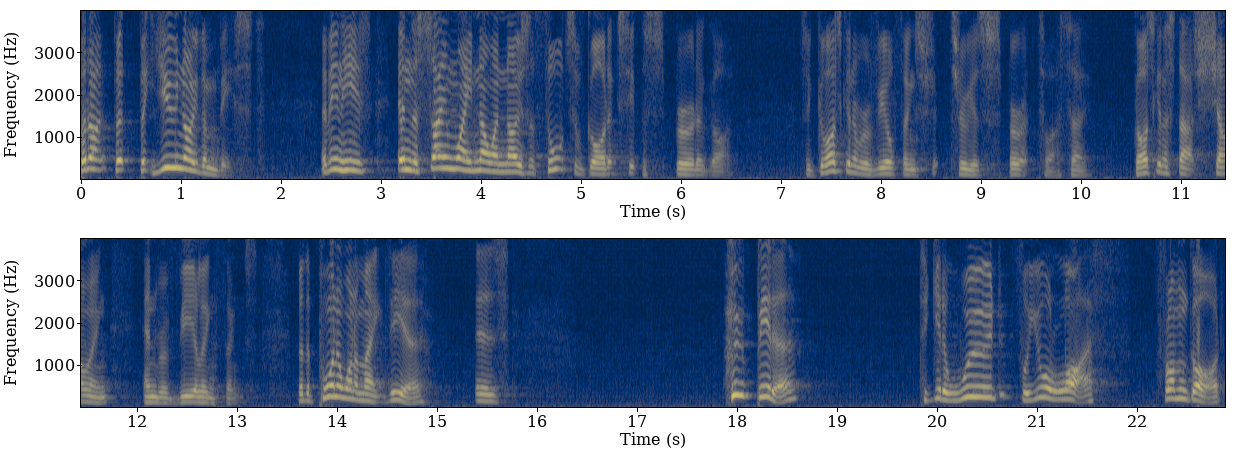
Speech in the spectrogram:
But, I, but, but you know them best. And then he's, in the same way, no one knows the thoughts of God except the Spirit of God. So God's going to reveal things through His Spirit to us. Eh? God's going to start showing and revealing things. But the point I want to make there is who better to get a word for your life from God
